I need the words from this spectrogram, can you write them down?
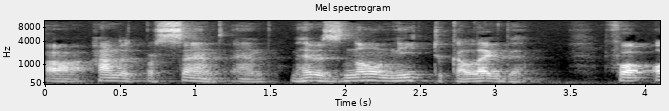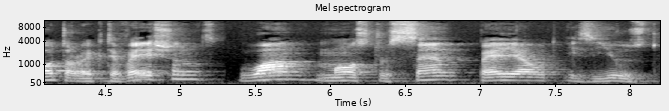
are 100% and there is no need to collect them. For auto activations, one most recent payout is used.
